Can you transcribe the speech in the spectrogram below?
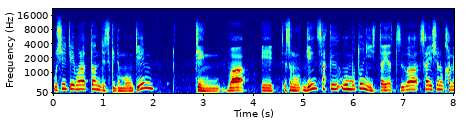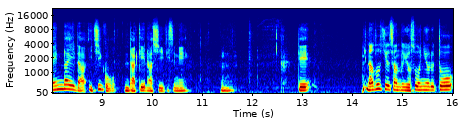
教えてもらったんですけども原点はえー、その原作を元にしたやつは最初の仮面ライダー1号だけらしいですね。うん、で謎中さんの予想によると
